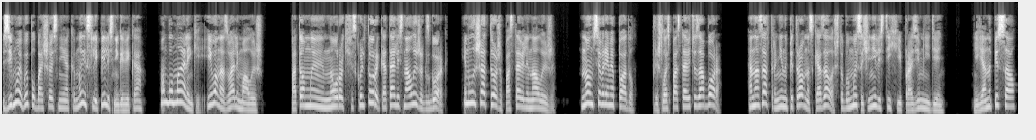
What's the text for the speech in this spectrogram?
Зимой выпал большой снег, и мы слепили снеговика. Он был маленький, его назвали Малыш. Потом мы на уроке физкультуры катались на лыжах с горок, и малыша тоже поставили на лыжи. Но он все время падал. Пришлось поставить у забора. А на завтра Нина Петровна сказала, чтобы мы сочинили стихи про зимний день. И я написал.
